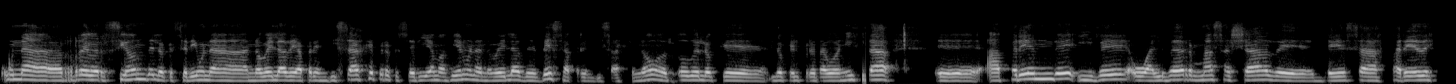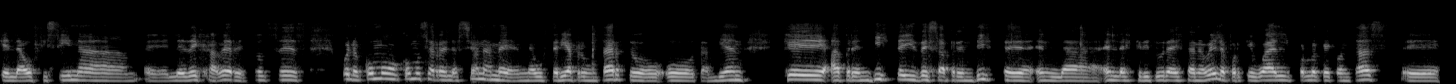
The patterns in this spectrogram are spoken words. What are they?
una reversión de lo que sería una novela de aprendizaje, pero que sería más bien una novela de desaprendizaje, ¿no? Todo lo que, lo que el protagonista eh, aprende y ve o al ver más allá de, esas paredes que la oficina eh, le deja ver. Entonces, bueno, ¿cómo, cómo se relaciona? Me, me gustaría preguntarte o, también qué aprendiste y desaprendiste en la, en la, escritura de esta novela, porque igual por lo que contás eh,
